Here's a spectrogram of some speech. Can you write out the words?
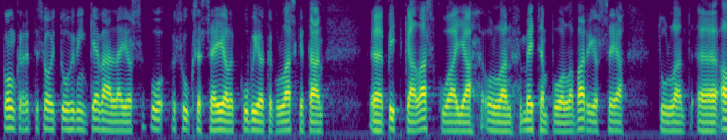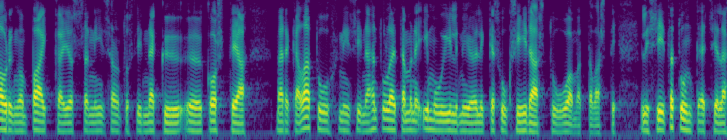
konkretisoituu hyvin keväällä, jos suksessa ei ole kuvioita, kun lasketaan pitkää laskua ja ollaan metsän puolella varjossa ja tullaan auringon paikkaan, jossa niin sanotusti näkyy kostea märkä latu, niin siinähän tulee tämmöinen imuilmiö, eli suksi hidastuu huomattavasti. Eli siitä tuntee, että siellä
